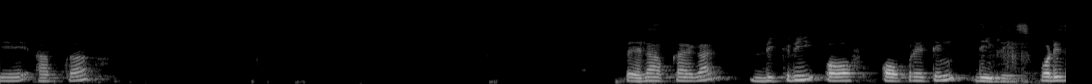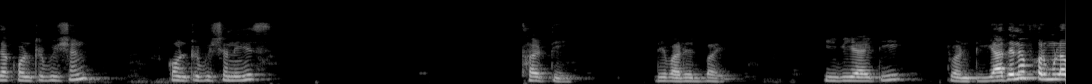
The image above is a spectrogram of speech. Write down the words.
ये आपका पहला आपका आएगा degree of operating leverage what is the contribution contribution is 30 divided by EBIT 20 याद है ना फॉर्मूला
